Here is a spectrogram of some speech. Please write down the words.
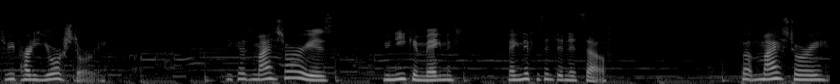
to be part of your story. Because my story is unique and magnif- magnificent in itself. But my story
